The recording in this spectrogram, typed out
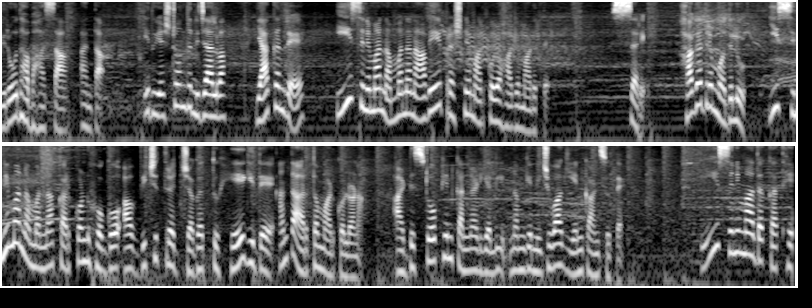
ವಿರೋಧಾಭಾಸ ಅಂತ. ಇದು ಎಷ್ಟೊಂದು ನಿಜ ಅಲ್ವಾ? ಯಾಕಂದ್ರೆ ಈ ಸಿನಿಮಾ ನಮ್ಮನ್ನ ನಾವೇ ಪ್ರಶ್ನೆ ಮಾಡ್ಕೊಳ್ಳೋ ಹಾಗೆ ಮಾಡುತ್ತೆ. ಸರಿ, ಹಾಗಾದ್ರೆ ಮೊದಲು ಈ ಸಿನಿಮಾ ನಮ್ಮನ್ನ ಕರ್ಕೊಂಡು ಹೋಗೋ ಆ ವಿಚಿತ್ರ ಜಗತ್ತು ಹೇಗಿದೆ ಅಂತ ಅರ್ಥ ಮಾಡ್ಕೊಳ್ಳೋಣ. ಆ ಡಿಸ್ಟೋಪಿಯನ್ ಕನ್ನಡಿಯಲ್ಲಿ ನಮಗೆ ನಿಜವಾಗಿ ಏನು ಕಾಣಿಸುತ್ತೆ? ಈ ಸಿನಿಮಾದ ಕಥೆ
